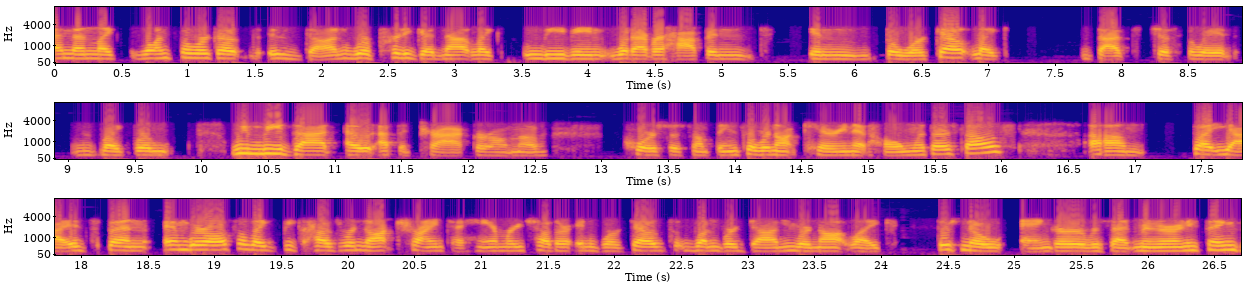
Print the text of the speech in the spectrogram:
And then like once the workout is done, we're pretty good now like leaving whatever happened in the workout like that's just the way it like we're we leave that out at the track or on the course or something so we're not carrying it home with ourselves um, but yeah, it's been, and we're also like, because we're not trying to hammer each other in workouts when we're done, we're not like, there's no anger, resentment, or anything.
